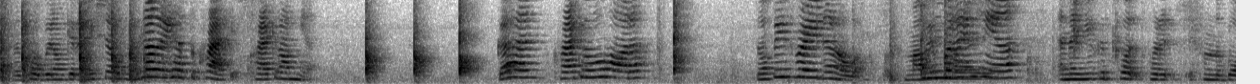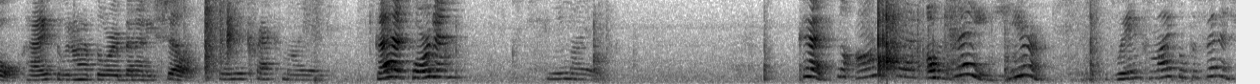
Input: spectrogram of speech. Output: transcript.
Let's hope we don't get any shells. No, no, you have to crack it. Crack it on here. Go ahead. Crack it a little harder. Don't be afraid. No, no, look. look. Mommy mm-hmm. put it in here. And then you could put put it from the bowl, okay? So we don't have to worry about any shells. Let me crack my egg. Go ahead, pour it in. Give me my egg. Okay. No, I'm. Okay, here. I was waiting for Michael to finish.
